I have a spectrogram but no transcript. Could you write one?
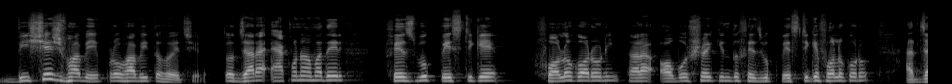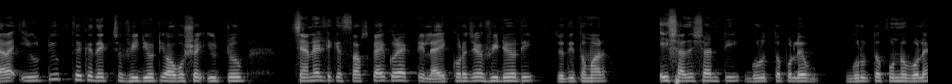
বিশেষভাবে প্রভাবিত হয়েছিল? তো যারা এখনও আমাদের ফেসবুক পেজটিকে ফলো করনি, তারা অবশ্যই কিন্তু ফেসবুক পেজটিকে ফলো করো। আর যারা ইউটিউব থেকে দেখছ ভিডিওটি, অবশ্যই ইউটিউব চ্যানেলটিকে সাবস্ক্রাইব করে, একটি লাইক করে যাও ভিডিওটি, যদি তোমার এই সাজেশানটি গুরুত্বপূর্ণ গুরুত্বপূর্ণ বলে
